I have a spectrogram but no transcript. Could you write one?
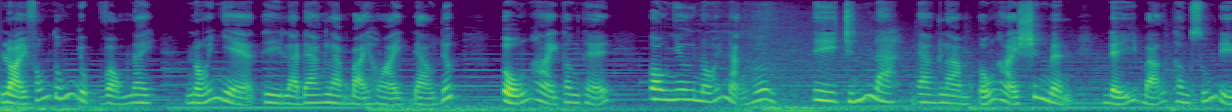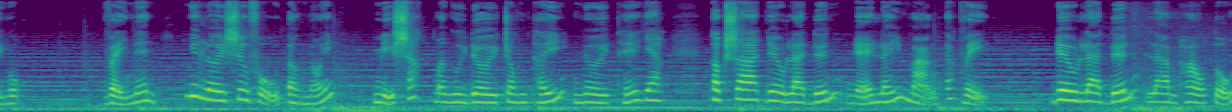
loại phóng túng dục vọng này nói nhẹ thì là đang làm bại hoại đạo đức, tổn hại thân thể, còn như nói nặng hơn thì chính là đang làm tổn hại sinh mệnh đẩy bản thân xuống địa ngục. Vậy nên, như lời sư phụ từng nói, mỹ sắc mà người đời trông thấy nơi thế gian thật ra đều là đến để lấy mạng các vị đều là đến làm hào tổn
